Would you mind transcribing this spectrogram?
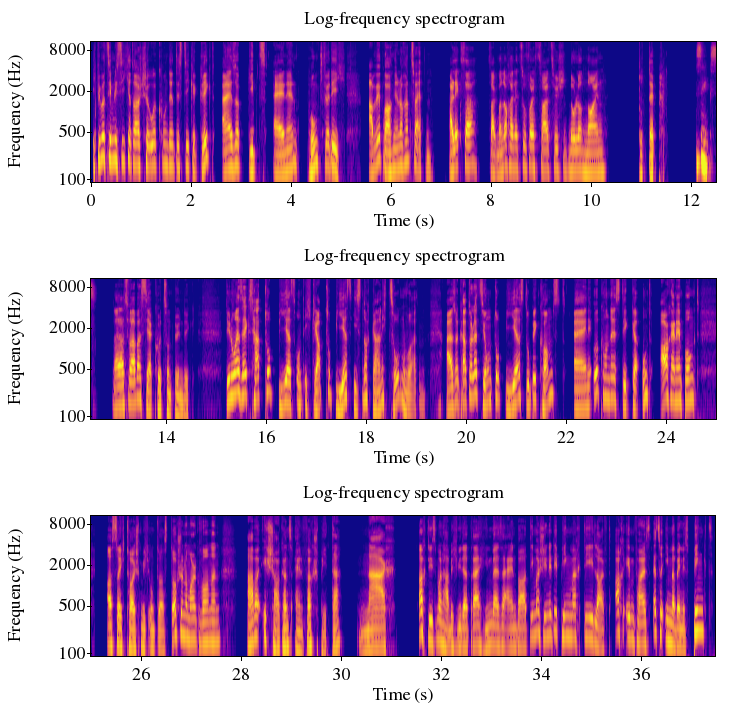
Ich bin mir ziemlich sicher, du hast schon Urkunde und das Sticker gekriegt, also gibt's einen Punkt für dich. Aber wir brauchen ja noch einen zweiten. Alexa, sag mal noch eine Zufallszahl zwischen 0 und 9. Du Depp. 6. Na, das war aber sehr kurz und bündig. Die Nummer 6 hat Tobias und ich glaube, Tobias ist noch gar nicht zogen worden. Also Gratulation, Tobias, du bekommst eine Urkunde, Sticker und auch einen Punkt. Außer ich täusche mich und du hast doch schon einmal gewonnen. Aber ich schaue ganz einfach später nach. Auch diesmal habe ich wieder drei Hinweise einbaut. Die Maschine, die Ping macht, die läuft auch ebenfalls. Also immer wenn es pinkt,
